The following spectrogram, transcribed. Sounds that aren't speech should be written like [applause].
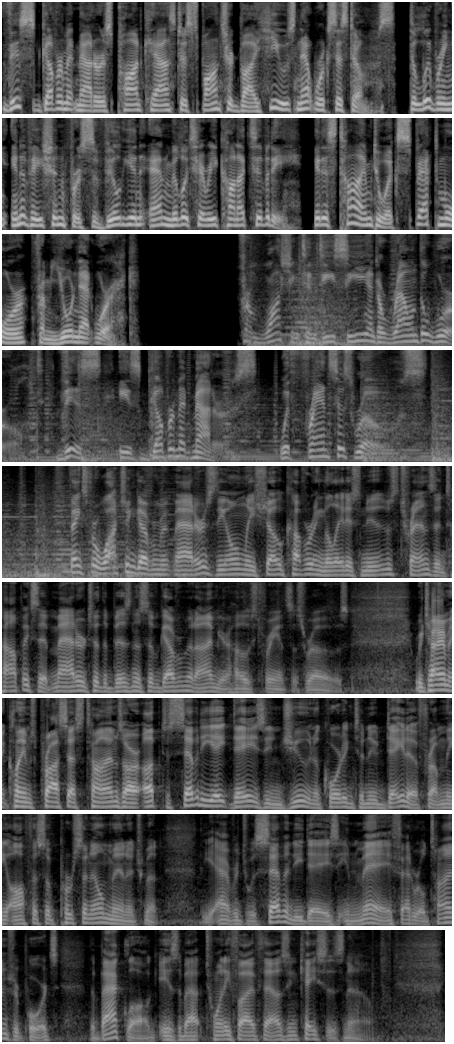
This Government Matters podcast is sponsored by Hughes Network Systems, delivering innovation for civilian and military connectivity. It is time to expect more from your network. From Washington, D.C. and around the world, this is Government Matters with Francis Rose. Thanks for watching Government Matters, the only show covering the latest news, trends, and topics that matter to the business of government. I'm your host, Francis Rose. Retirement claims process times are up to 78 days in June, according to new data from the Office of Personnel Management. The average was 70 days in May. Federal Times reports the backlog is about 25,000 cases now.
